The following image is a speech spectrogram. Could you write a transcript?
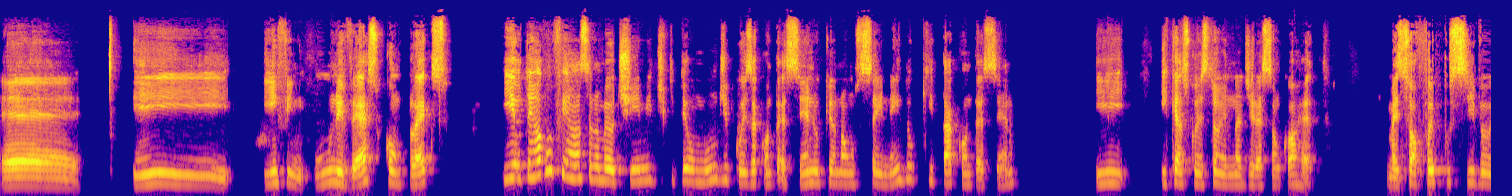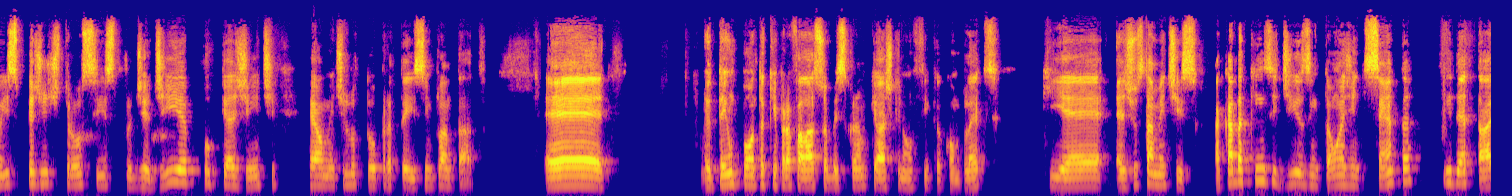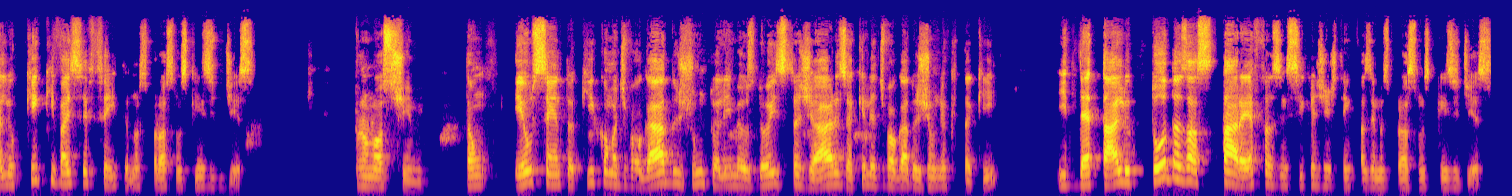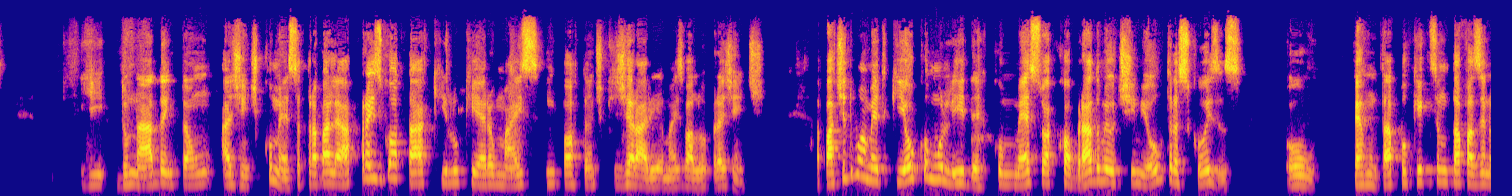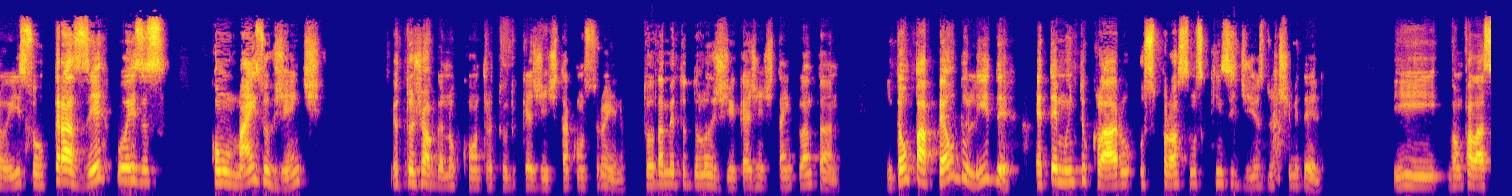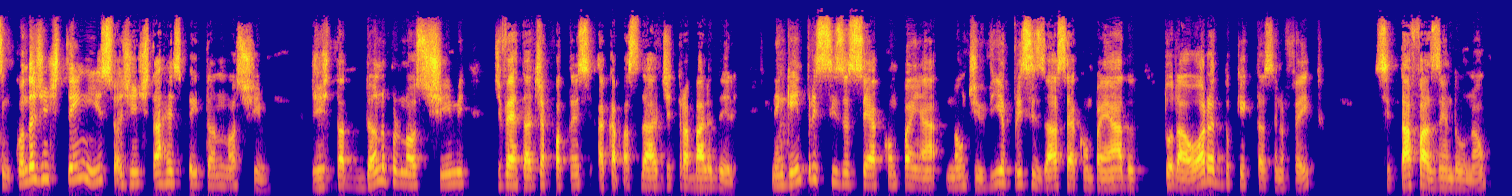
É, e, enfim, um universo complexo. E eu tenho a confiança no meu time de que tem um mundo de coisa acontecendo que eu não sei nem do que está acontecendo. E e que as coisas estão indo na direção correta. Mas só foi possível isso porque a gente trouxe isso para o dia a dia, porque a gente realmente lutou para ter isso implantado. É, eu tenho um ponto aqui para falar sobre Scrum que eu acho que não fica complexo, que é, é justamente isso. A cada 15 dias, então, a gente senta e detalha o que, que vai ser feito nos próximos 15 dias para o nosso time. Então, eu sento aqui como advogado, junto ali meus dois estagiários, aquele advogado júnior que está aqui, e detalho todas as tarefas em si que a gente tem que fazer nos próximos 15 dias. E do nada, então, a gente começa a trabalhar para esgotar aquilo que era o mais importante, que geraria mais valor para a gente. A partir do momento que eu, como líder, começo a cobrar do meu time outras coisas, ou perguntar por que, que você não está fazendo isso, ou trazer coisas como mais urgente, eu estou jogando contra tudo que a gente está construindo, toda a metodologia que a gente está implantando. Então, o papel do líder é ter muito claro os próximos 15 dias do time dele. E vamos falar assim, quando a gente tem isso, a gente está respeitando o nosso time. A gente está dando para o nosso time, de verdade, a, a capacidade de trabalho dele. Ninguém precisa ser acompanhado, não devia precisar ser acompanhado toda hora do que está sendo feito, se está fazendo ou não.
